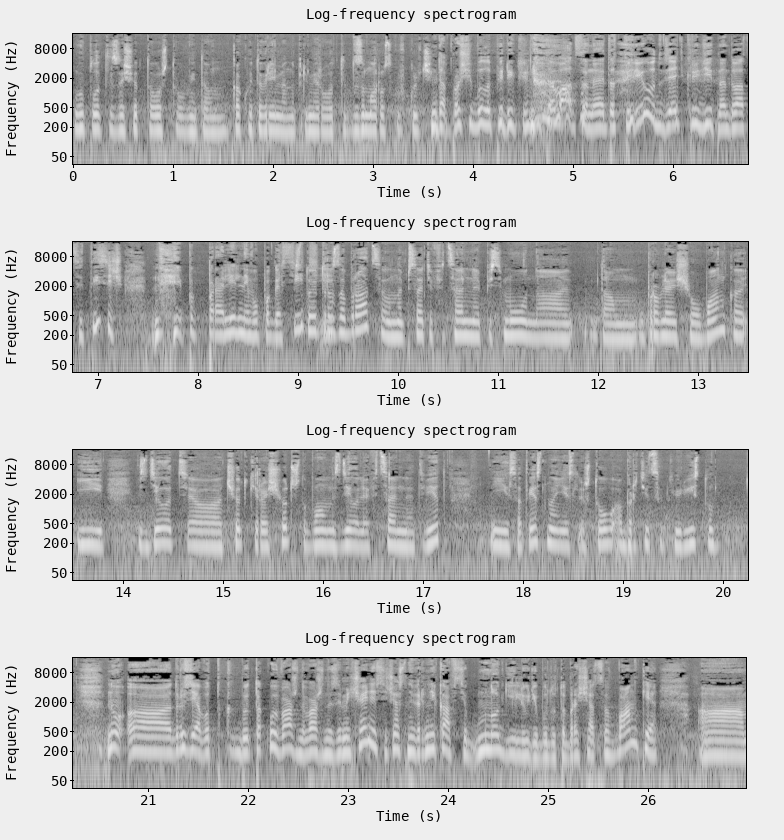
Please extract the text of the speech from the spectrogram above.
выплаты за счет того, что вы там какое-то время, например, вот эту заморозку включили. Да, проще было перекредитоваться на этот период, взять кредит на 20 тысяч и параллельно его погасить. Стоит разобраться, написать официальное письмо на там, управляющего банка и сделать э, четкий расчет, чтобы вам сделали официальный ответ. И, соответственно, если что, обратиться к юристу. Ну, а, друзья, вот как бы такое важное, важное замечание. Сейчас наверняка все, многие люди будут обращаться в банки. А,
